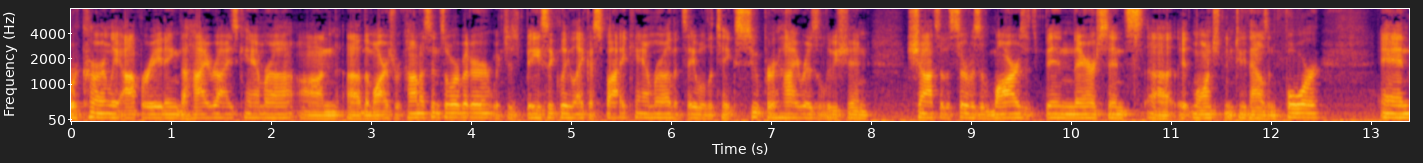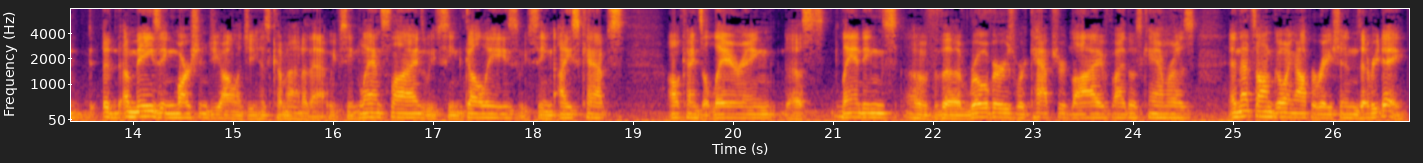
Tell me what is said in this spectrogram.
We're currently operating the HiRISE camera on uh, the Mars Reconnaissance Orbiter, which is basically like a spy camera that's able to take super high resolution shots of the surface of Mars. It's been there since uh, it launched in 2004. And amazing Martian geology has come out of that. We've seen landslides, we've seen gullies, we've seen ice caps all kinds of layering. The landings of the rovers were captured live by those cameras, and that's ongoing operations every day.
